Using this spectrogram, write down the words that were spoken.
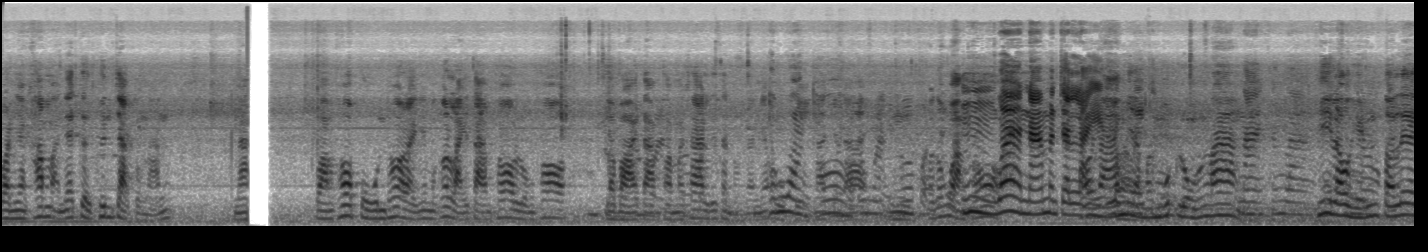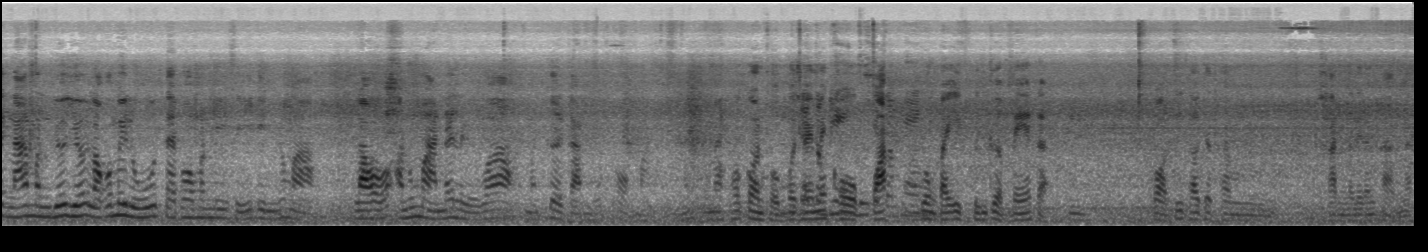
วันยังค่ำอันเนี้ยเกิดขึ้นจากตรงนั้นนะวางท่อปูนท่ออะไรเนี่ยมันก็ไหลตามท่อลงท่อระบายตามธรรมชาติหรือถนนอันเนี้ยต้องวางโเคน่าจะได้ท่ออืมเราต้องวางอืท่มอว่าน้ำมันจะไหลเพราะลงน้ำเนี่ยไปมันมุดลงข้างล่างหน้าข้างล่างที่เราเห็นตอนแรกน้ำมันเยอะๆเราก็ไม่รู้ แต่พอมันมีสีดินเข้ามา เราอนุมานได้เลยว่ามันเกิดการมุดออกมา ใช่ไหมเพราะก่อนผมก็ใช้แมคโครควักลงไปอีกถึงเกือบเมตรอะ อืมก่อนที่เขาจะทำคันอะไรต่างๆนะ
